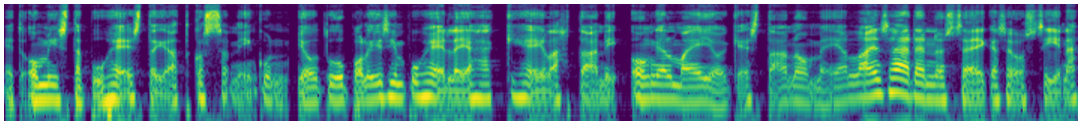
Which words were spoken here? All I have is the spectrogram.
että omista puheista jatkossa niin kun joutuu poliisin puheille ja häkki heilahtaa, niin ongelma ei oikeastaan ole meidän lainsäädännössä eikä se ole siinä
